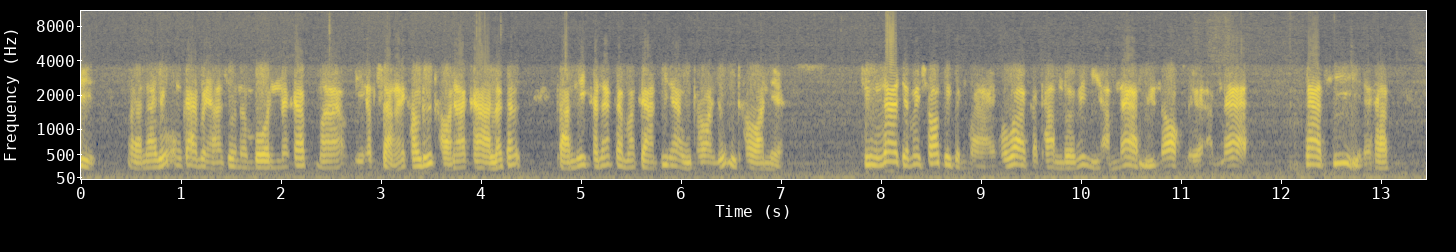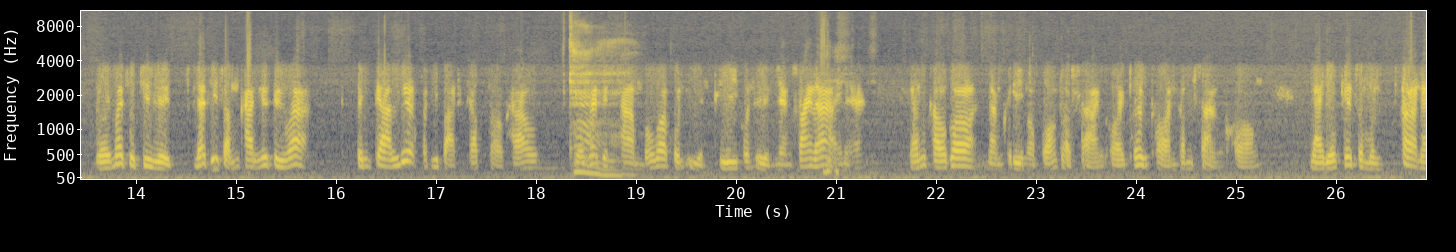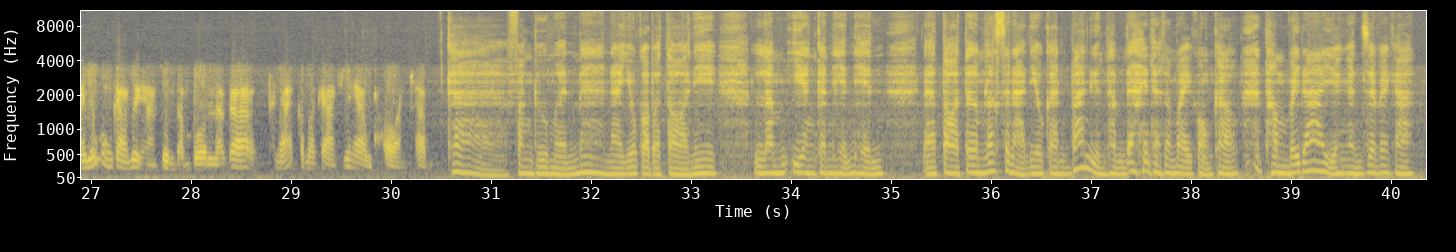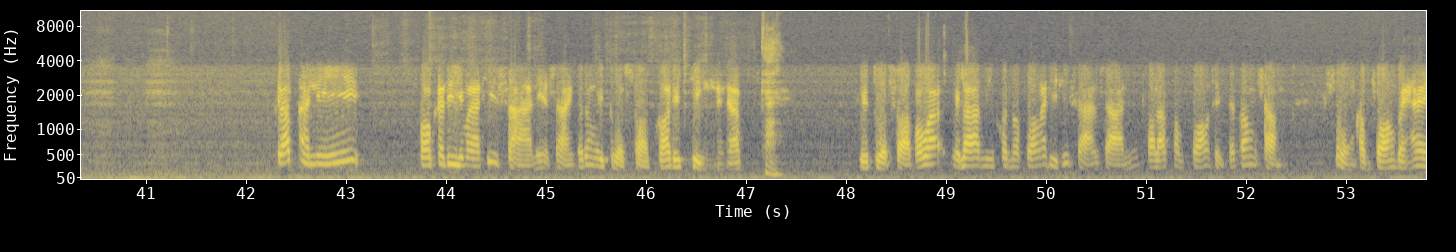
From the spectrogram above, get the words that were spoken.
เอ่อนายกองค์การบริหารส่วนตำบลนะครับ มามีคำสั่งให้เขารื้อถอนอาคาร แล้วก็การนี้คณะกรรมการพิจารณาอุทธรณ์ยกอุทธรณ์เนี่ย จึงน่าจะไม่ชอบด้วยกฎหมาย เพราะว่ากระทำโดยไม่มีอำนาจหรือนอกเหนืออำนาจหน้าที่นะครับ โดยไม่สุจริตและที่สำคัญก็คือว่าเป็นการเลือกปฏิบัติครับต่อเขาโดยค่ะไม่เป็นธรรมเพราะว่าคนอื่นทีคนอื่นยังสร้างได้นะฮะงั้นเขาก็นำคดีมาฟ้องต่อศาลขอให้เพิกถอนคำสั่งของ นายกเทศมนตรีอ่านายกองค์การบริหารส่วนตำบล แล้วก็คณะกรรมการที่นาอุทธรณ์ครับ ค่ะ ฟังดูเหมือนแม่นายกอบตนี่ลำเอียงกันเห็นเห็นๆนะต่อเติมลักษณะเดียวกันบ้านอื่นทำได้แต่ทำไมของเขาทำไม่ได้อย่างนั้นใช่ไหมคะ ครับอันนี้พอคดีมาที่ศาลเนี่ยศาลก็ต้องไปตรวจสอบข้อเท็จจริงนะครับค่ะคือตรวจสอบเพราะว่าเวลามีคนมาฟ้องคดีที่ศาลศาลพอรับคำฟ้องเสร็จก็ต้องสั่งส่งคำฟ้องไปให้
